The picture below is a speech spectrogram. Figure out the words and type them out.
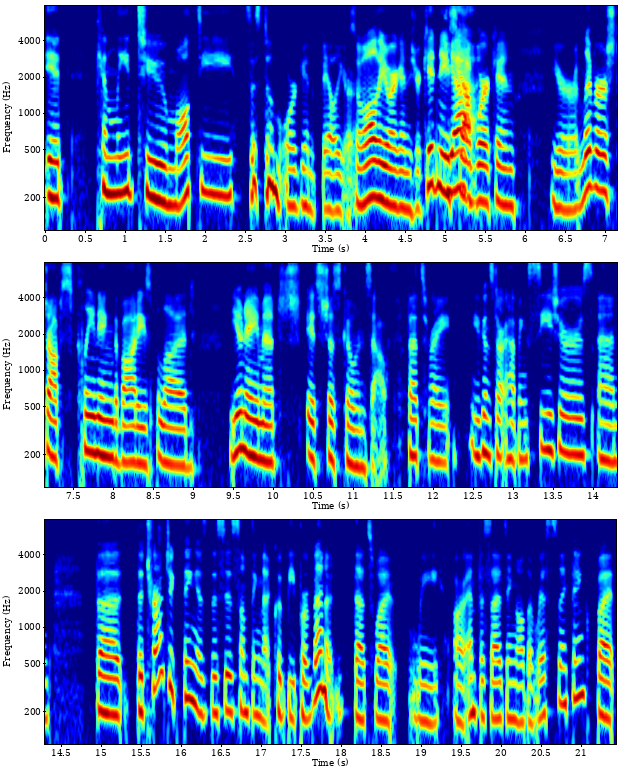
it can lead to multi system organ failure. So, all the organs, your kidneys yeah. stop working, your liver stops cleaning the body's blood, you name it, it's just going south. That's right. You can start having seizures and the the tragic thing is this is something that could be prevented. That's why we are emphasizing all the risks, I think, but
